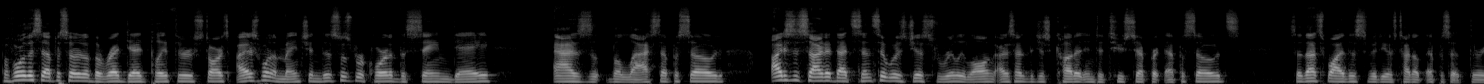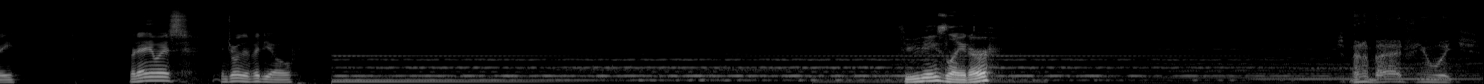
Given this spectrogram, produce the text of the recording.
Before this episode of the Red Dead playthrough starts, I just want to mention this was recorded the same day as the last episode. I just decided that since it was just really long, I decided to just cut it into two separate episodes. So that's why this video is titled Episode 3. But, anyways, enjoy the video. A few days later. It's been a bad few weeks, but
